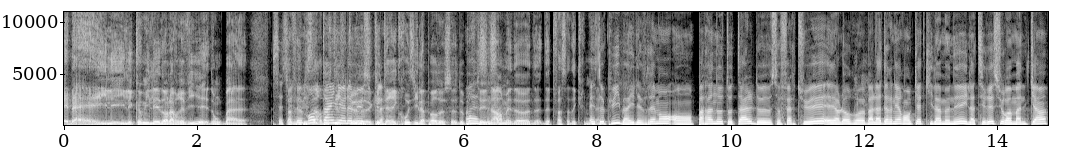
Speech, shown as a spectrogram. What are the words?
Eh ben, il est, il est comme il est dans la vraie vie et donc bah, C'est une de montagne dire de, que, muscles. que Terry Crews il a peur de, se- de porter une ça. arme et d'être face à des Et criminels. depuis, bah, il est vraiment en parano total de se faire tuer. Et alors, euh, bah, la dernière enquête qu'il a menée, il a tiré sur un mannequin.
